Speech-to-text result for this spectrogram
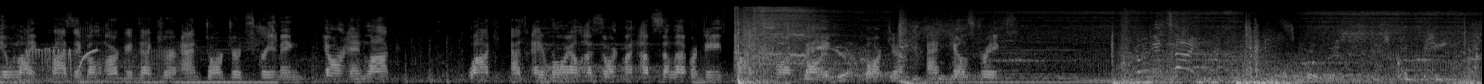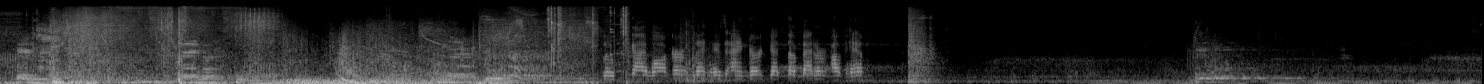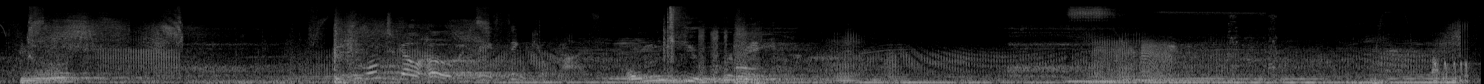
you like classical architecture and tortured screaming, you're in luck. Watch as a royal assortment of celebrities fight for fame, fortune, and kill streaks. Going in tight! Luke Skywalker let his anger get the better of You want to go home and rethink your life. Only you remain. Mm -hmm.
